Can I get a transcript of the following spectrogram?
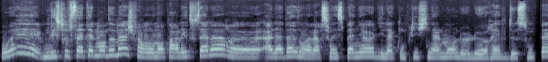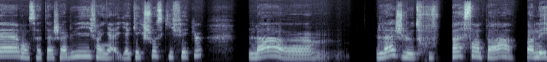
Ouais, mais je trouve ça tellement dommage. Enfin, on en parlait tout à l'heure. Euh, à la base, dans la version espagnole, il accomplit finalement le, rêve de son père. On s'attache à lui. Enfin, il y a, y a, quelque chose qui fait que là, euh, là, je le trouve pas sympa. Enfin, mais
